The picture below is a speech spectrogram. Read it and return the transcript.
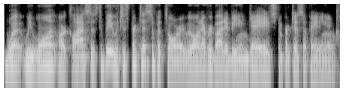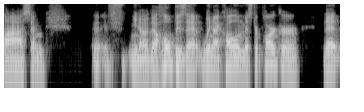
what we want our classes to be which is participatory. We want everybody to be engaged and participating in class. And uh, you know the hope is that when i call on mr parker that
